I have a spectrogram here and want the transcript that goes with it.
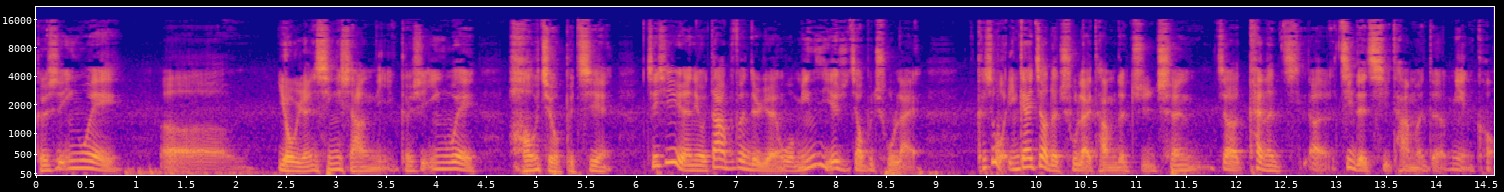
可是因为，呃，有人欣赏你，可是因为好久不见，这些人有大部分的人，我名字也许叫不出来，可是我应该叫得出来他们的职称，叫看得起，呃，记得起他们的面孔，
